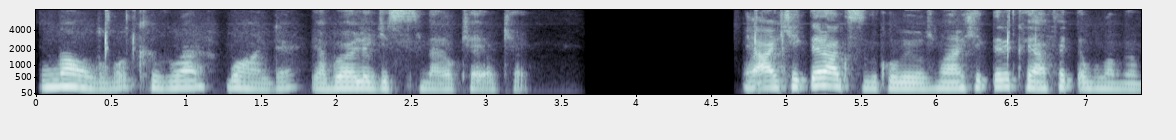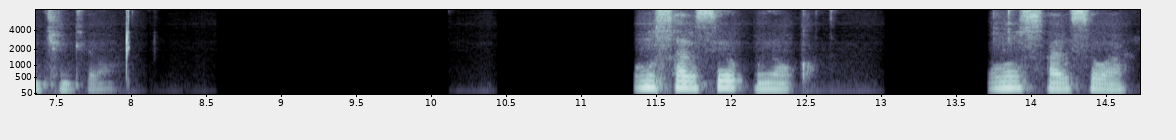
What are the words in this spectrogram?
Şimdi ne oldu bu? Kızlar bu halde. Ya böyle gitsinler. Okey okey. E, erkeklere haksızlık oluyor o zaman. Erkekleri kıyafetle bulamıyorum çünkü. Bunun sarısı yok mu? Yok. Bunun sarısı var.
